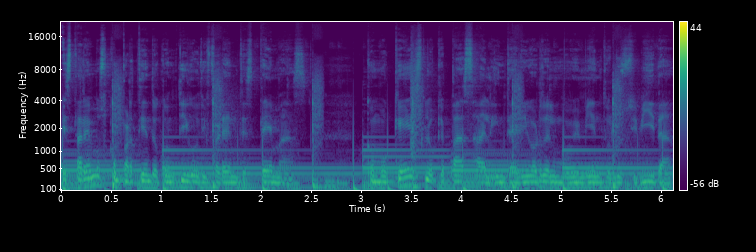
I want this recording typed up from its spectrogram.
estaremos compartiendo contigo diferentes temas, como qué es lo que pasa al interior del movimiento Luz y Vida,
